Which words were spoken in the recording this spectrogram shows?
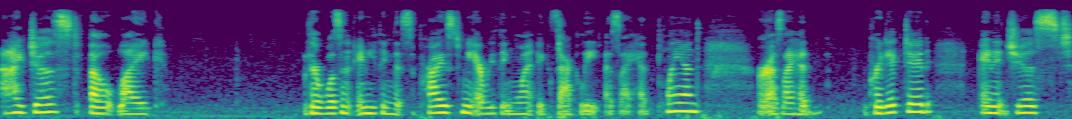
I just felt like there wasn't anything that surprised me. Everything went exactly as I had planned or as I had predicted and it just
